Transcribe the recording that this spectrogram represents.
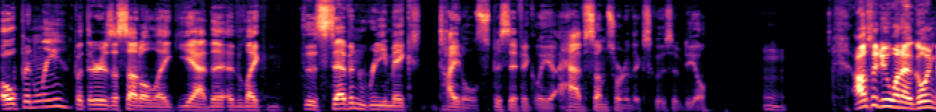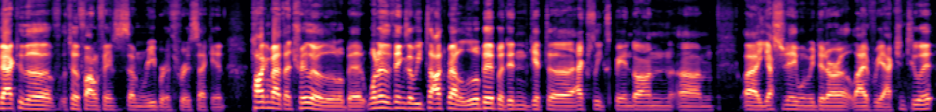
openly, but there is a subtle like yeah the like the seven remake titles specifically have some sort of exclusive deal. I also do want to going back to the to Final Fantasy VII Rebirth for a second, talking about that trailer a little bit. One of the things that we talked about a little bit, but didn't get to actually expand on um, uh, yesterday when we did our live reaction to it.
